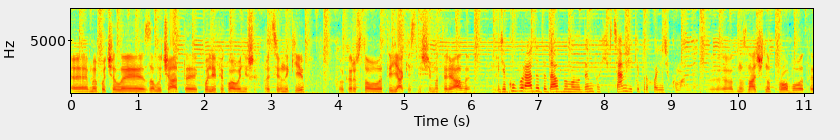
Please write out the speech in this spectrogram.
Е, Ми почали залучати кваліфікованіших працівників, використовувати якісніші матеріали. Яку пораду ти дав би молодим фахівцям, які приходять в команду? Е, Однозначно пробувати,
